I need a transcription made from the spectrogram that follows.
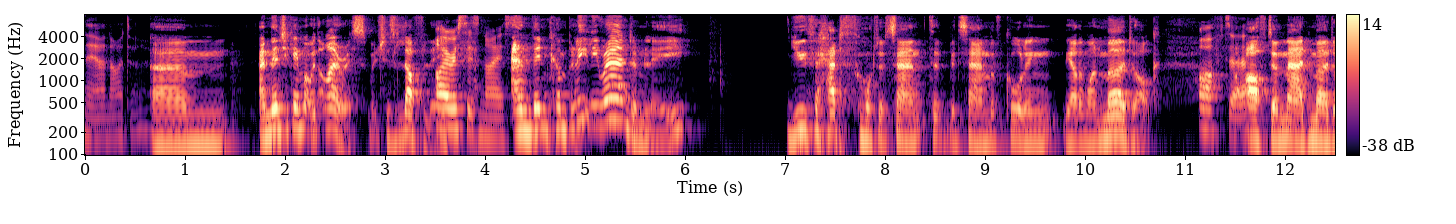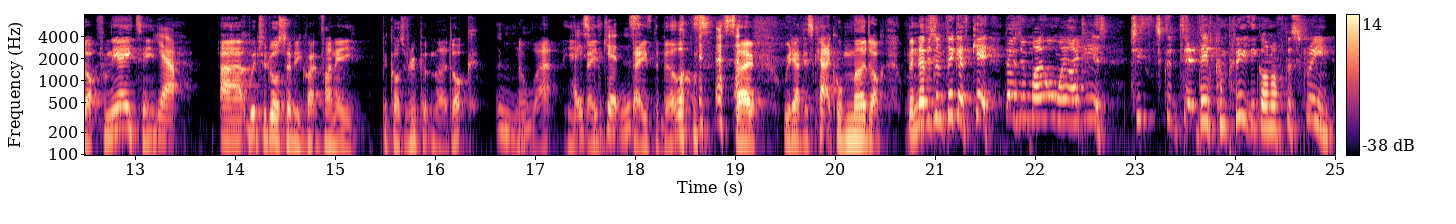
Yeah, no, I don't know. Um, and then she came up with Iris, which is lovely. Iris is nice. And then completely randomly, you had thought of Sam to, with Sam of calling the other one Murdoch After. after Mad Murdoch from the A-Team. Yeah. Uh, which would also be quite funny because Rupert Murdoch and all that. He Mm-hmm. Pays the kittens. pays the bills. so we'd have this cat called Murdoch. Beneficent Figures Kit. Those are my all my ideas. They've completely gone off the screen.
